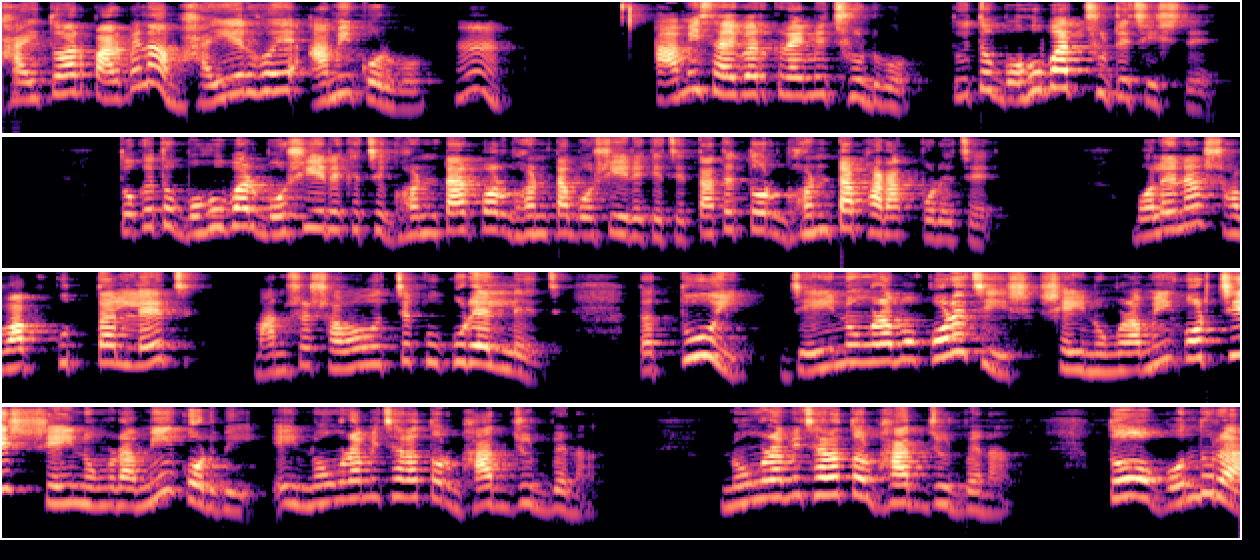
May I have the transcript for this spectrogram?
ভাই তো আর পারবে না, ভাইয়ের হয়ে আমি করব, হুম? আমি সাইবার ক্রাইমে ছুটবো। তুই তো বহুবার ছুটেছিস রে। তোকে তো বহুবার বসিয়ে রেখেছে, ঘণ্টার পর ঘণ্টা বসিয়ে রেখেছে, তাতে তোর ঘণ্টা ফারাক পড়েছে। বলে না, স্বভাব কুত্তার লেজ, মানুষের স্বভাব হচ্ছে কুকুরের লেজ। তা তুই যেই নোংরামো করেছিস, সেই নোংরামিই করছিস, সেই নোংরামিই করবি। এই নোংরামি ছাড়া তোর ভাত জুটবে না। নোংরামি ছাড়া তোর ভাত জুটবে না। তো বন্ধুরা,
